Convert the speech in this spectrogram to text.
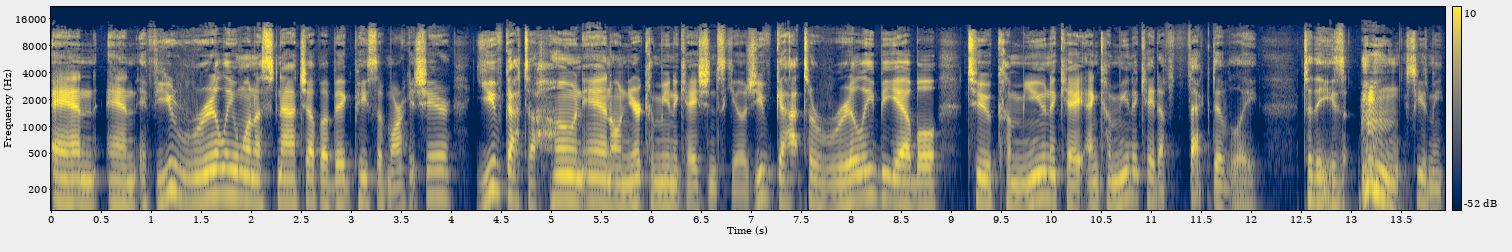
And and if you really want to snatch up a big piece of market share, you've got to hone in on your communication skills. You've got to really be able to communicate and communicate effectively to these excuse me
